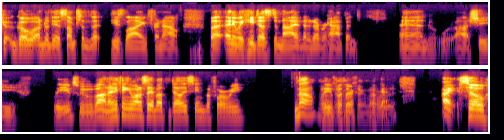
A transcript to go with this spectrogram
c- go under the assumption that he's lying for now. But anyway, he does deny that it ever happened, and uh, she leaves. We move on. Anything you want to say about the deli scene before we No, Leave with her? no, Okay. really. All right, so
